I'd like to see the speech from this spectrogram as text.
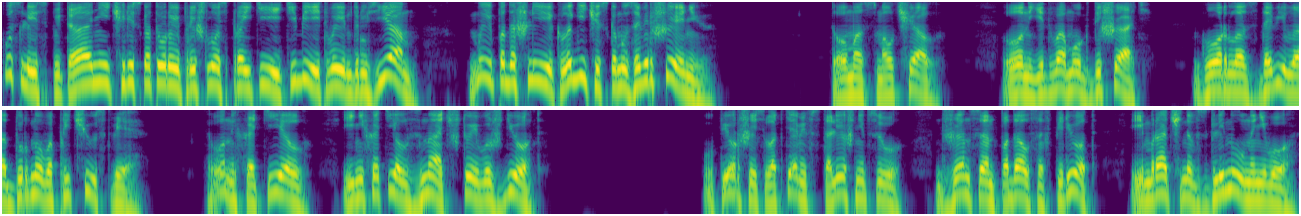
после испытаний, через которые пришлось пройти тебе и твоим друзьям, мы подошли к логическому завершению». Томас молчал. Он едва мог дышать. Горло сдавило от дурного предчувствия. Он и хотел, и не хотел знать, что его ждет. Упершись локтями в столешницу, Дженсен подался вперед и мрачно взглянул на него.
